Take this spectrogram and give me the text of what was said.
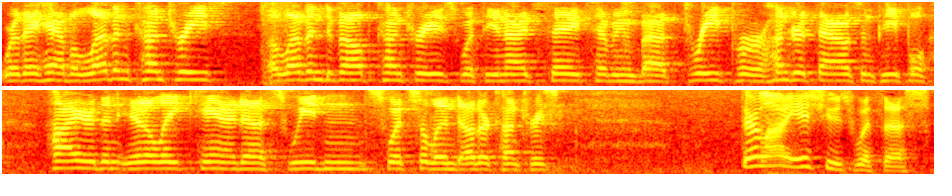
where they have 11 countries, 11 developed countries, with the United States having about 3 per 100,000 people, higher than Italy, Canada, Sweden, Switzerland, other countries. There are a lot of issues with this.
